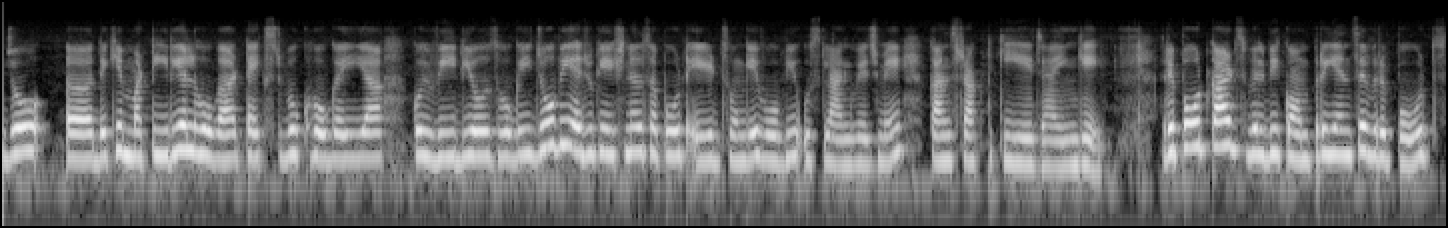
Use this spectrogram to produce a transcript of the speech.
जो देखिए मटेरियल होगा टेक्स्ट बुक हो गई या कोई वीडियोस हो गई, जो भी एजुकेशनल सपोर्ट एड्स होंगे, वो भी उस लैंग्वेज में कंस्ट्रक्ट किए जाएँगे। Report cards will be comprehensive reports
